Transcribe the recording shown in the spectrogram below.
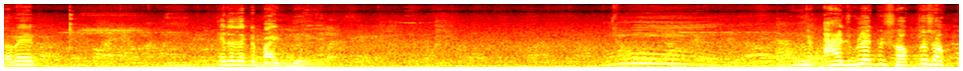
তবে এটাতে একটা বাইট দিয়ে গেছে আঁশগুলো একটু শক্ত শক্ত।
